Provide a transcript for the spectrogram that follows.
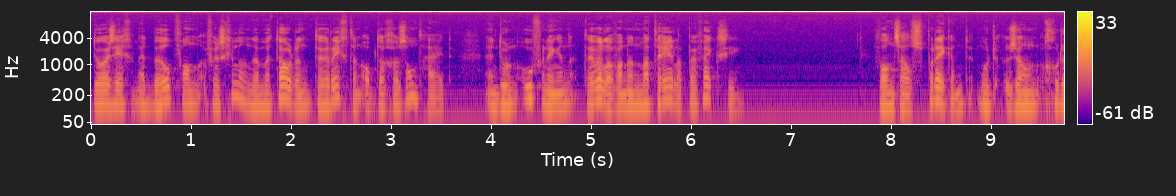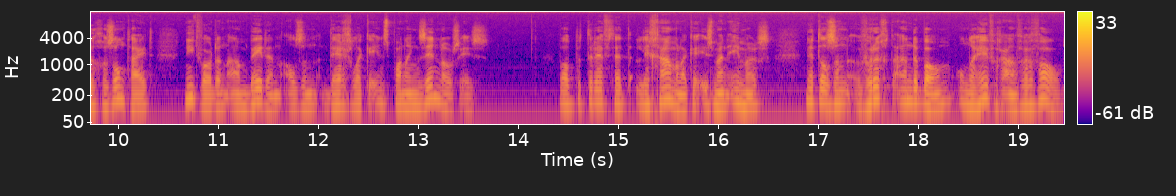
door zich met behulp van verschillende methoden te richten op de gezondheid en doen oefeningen ter wille van een materiële perfectie. Vanzelfsprekend moet zo'n goede gezondheid niet worden aanbeden als een dergelijke inspanning zinloos is. Wat betreft het lichamelijke is men immers, net als een vrucht aan de boom, onderhevig aan verval.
